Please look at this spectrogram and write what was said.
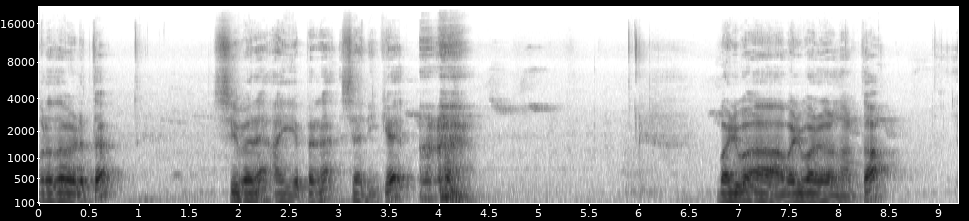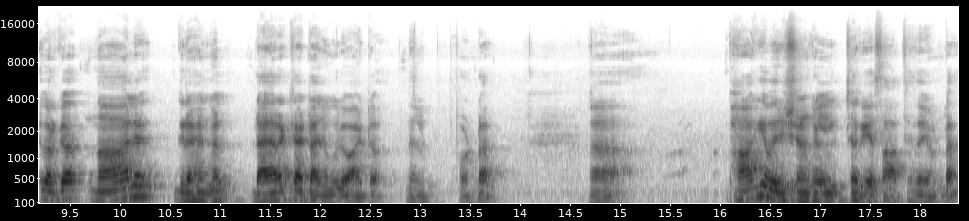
വ്രതമെടുത്ത് ശിവന് അയ്യപ്പന് ശനിക്ക് വഴിപാ വഴിപാടുകൾ നടത്തുക. ഇവർക്ക് നാല് ഗ്രഹങ്ങൾ ഡയറക്റ്റായിട്ട് അനുകൂലമായിട്ട് നിൽപ്പുണ്ട്. ഭാഗ്യപരീക്ഷണങ്ങളിൽ ചെറിയ സാധ്യതയുണ്ട്.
